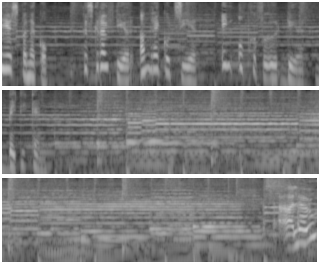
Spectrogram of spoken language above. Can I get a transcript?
See spinnekop, geskryf deur Andrei Kotse en opgevoer deur Betty Ken. Hallo.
